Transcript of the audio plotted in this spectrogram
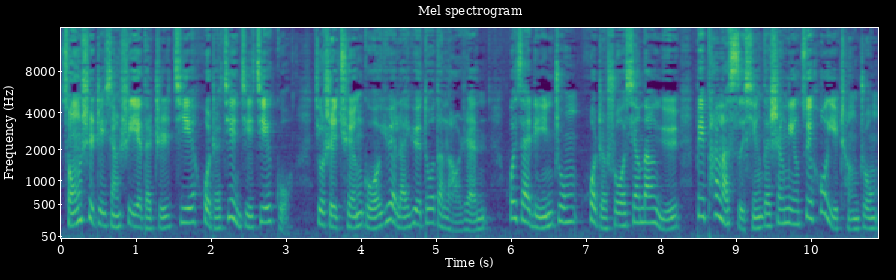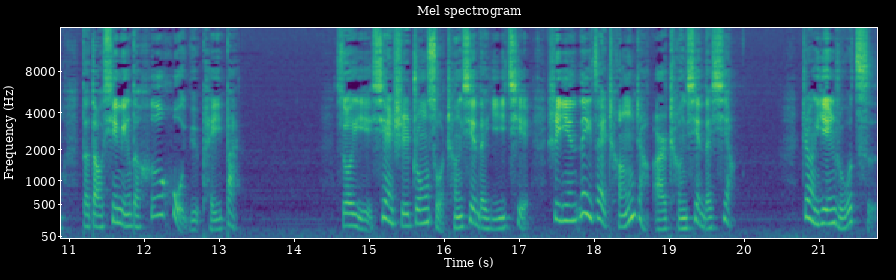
从事这项事业的直接或者间接结果，就是全国越来越多的老人会在临终或者说相当于被判了死刑的生命最后一程中，得到心灵的呵护与陪伴。所以，现实中所呈现的一切，是因内在成长而呈现的相。正因如此，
